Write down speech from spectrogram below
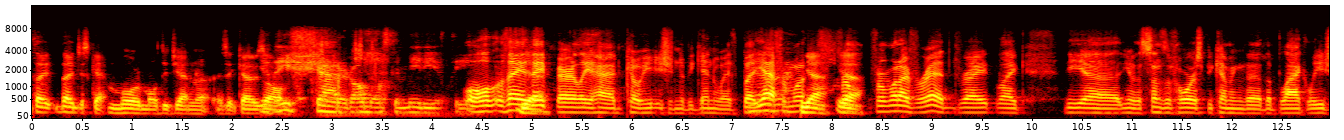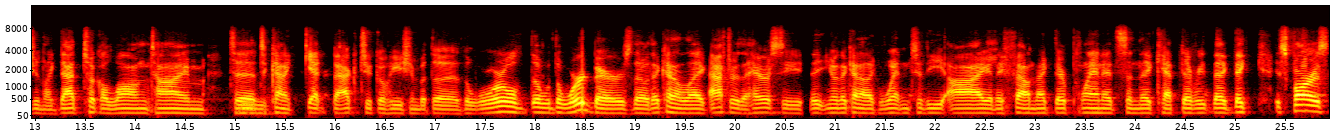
they they just get more and more degenerate as it goes yeah, on. They shattered almost immediately. Well, they yeah. they barely had cohesion to begin with, but yeah, yeah from what yeah, from, yeah. from what I've read, right, like the uh, you know the Sons of Horus becoming the the Black Legion, like that took a long time to mm. to kind of get back to cohesion. But the the world the the word bearers though they kind of like after the heresy that you know they kind of like went into the eye and they found like their planets and they kept every like they as far as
